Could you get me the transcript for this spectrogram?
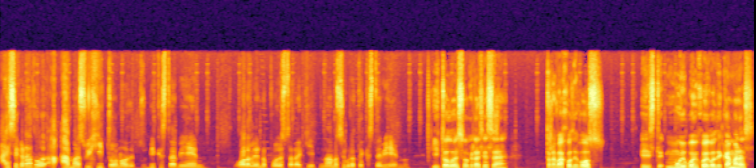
a ese grado a- ama a su hijito, ¿no? De, Pues vi que está bien, órale, no puedo estar aquí, nada más asegúrate que esté bien, ¿no? Y todo eso gracias a trabajo de voz, este, muy buen juego de cámaras,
